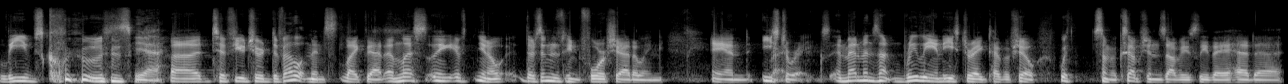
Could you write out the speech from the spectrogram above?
leaves clues Yeah. uh, to future developments like that, unless if you know there's in between foreshadowing and Easter Right. eggs. And Mad Men's not really an Easter egg type of show, with some exceptions. Obviously, they had a,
